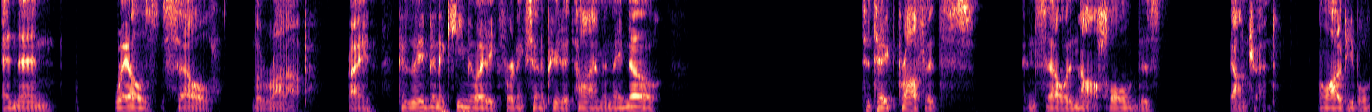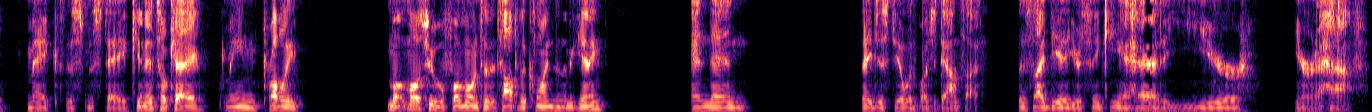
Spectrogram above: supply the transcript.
And then whales sell the run up, right? Because they've been accumulating for an extended period of time and they know to take profits and sell and not hold this downtrend. A lot of people make this mistake and it's okay. I mean, probably most people FOMO into the top of the coins in the beginning and then they just deal with a bunch of downside. This idea you're thinking ahead a year, year and a half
